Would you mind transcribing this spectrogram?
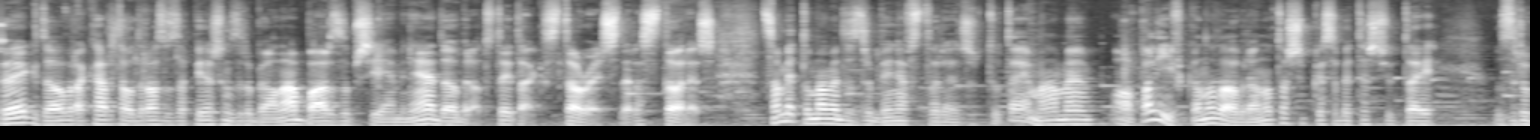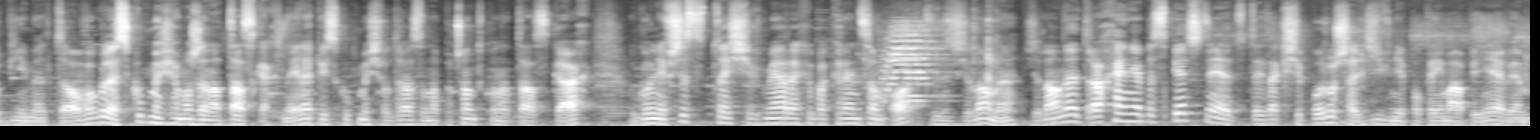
Pyk, dobra, karta od razu za pierwszym zrobiona, bardzo przyjemnie. Dobra, tutaj tak, storage, teraz storage. Co my tu mamy do zrobienia w storage? Tutaj mamy, o, paliwko, no dobra, no to szybko sobie też tutaj zrobimy to. W ogóle skupmy się może na taskach, najlepiej skupmy się od razu na początku na taskach. Ogólnie wszyscy tutaj się w miarę chyba kręcą, o, tu jest zielony. Zielony trochę niebezpiecznie, tutaj tak się porusza dziwnie po tej mapie, nie wiem.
